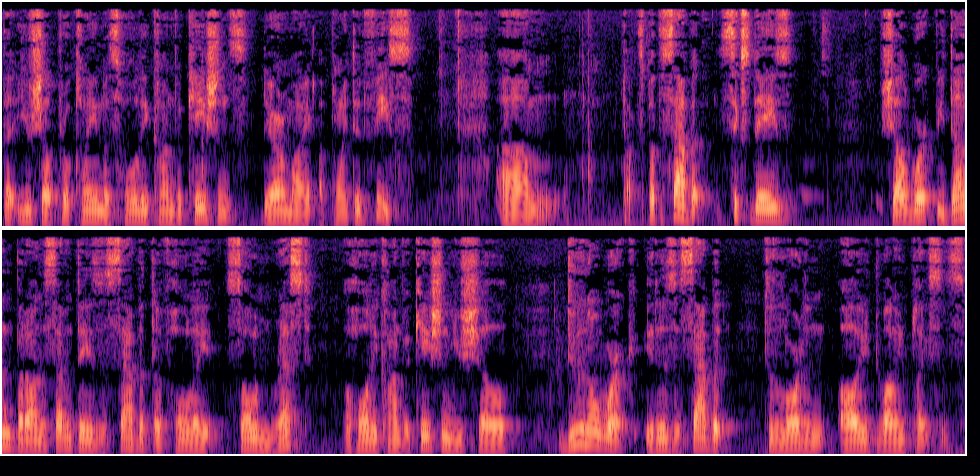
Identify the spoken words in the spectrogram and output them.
that you shall proclaim as holy convocations. They are my appointed feasts. Um, talks about the Sabbath. Six days shall work be done, but on the seventh day is a Sabbath of holy solemn rest, a holy convocation. You shall do no work. It is a Sabbath to the Lord in all your dwelling places.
